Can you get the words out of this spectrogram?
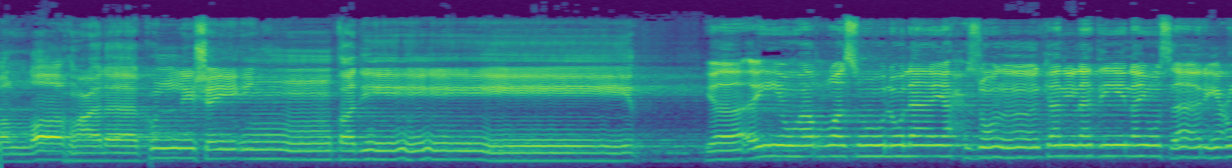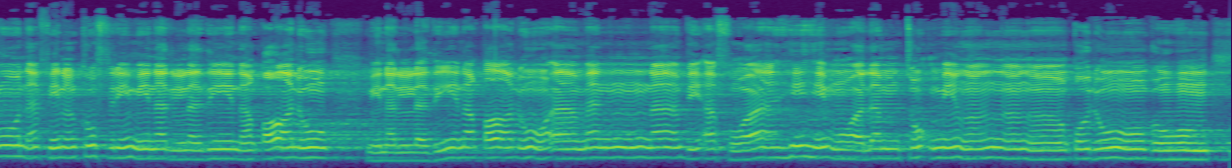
والله على كل شيء قدير. يا أيها الرسول لا يحزنك الذين يسارعون في الكفر من الذين قالوا من الذين قالوا آمنا بأفواههم ولم تؤمن قلوبهم.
